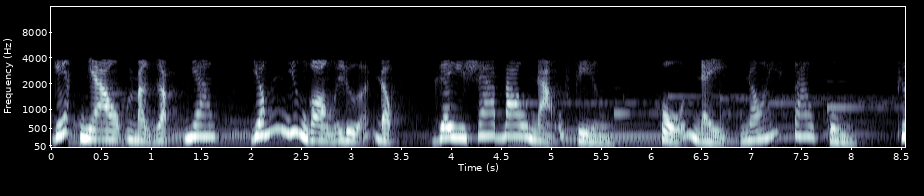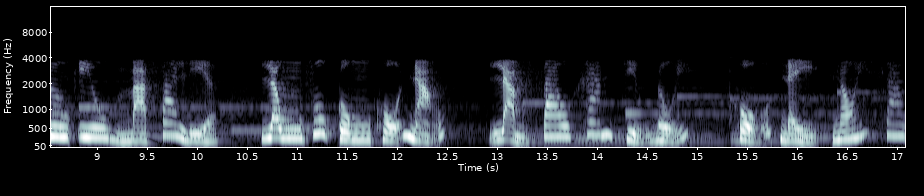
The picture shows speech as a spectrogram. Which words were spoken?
Ghét nhau mà gặp nhau giống như ngọn lửa độc gây ra bao não phiền, khổ này nói sao cùng. Thương yêu mà xa lìa, lòng vô cùng khổ não, làm sao kham chịu nổi, khổ này nói sao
